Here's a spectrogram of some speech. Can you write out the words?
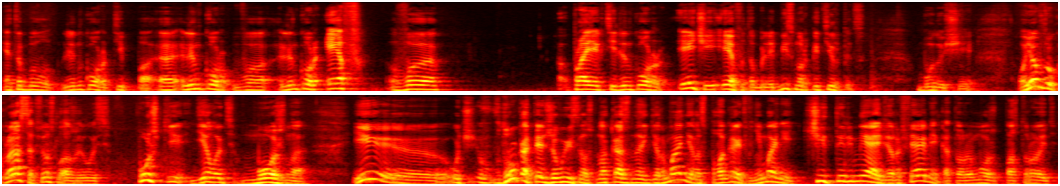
это был линкор типа э, линкор в линкор F в проекте линкор H и F это были Бисмарк и Тирпиц будущие. У него вдруг раз и все сложилось. Пушки делать можно. И э, вдруг, опять же, выяснилось, что наказанная Германия располагает, внимание, четырьмя верфями, которые может построить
